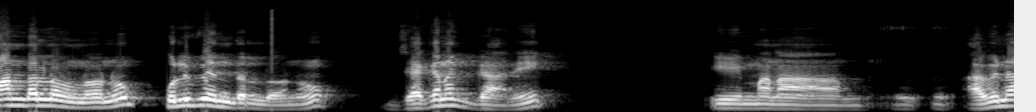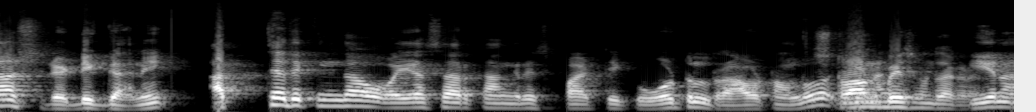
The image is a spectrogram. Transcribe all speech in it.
మండలంలోను పులివెందుల్లోను జగన్కి కానీ ఈ మన అవినాష్ రెడ్డికి కానీ అత్యధికంగా వైఎస్ఆర్ కాంగ్రెస్ పార్టీకి ఓటులు రావటంలో స్ట్రాంగ్ ఈయన- బేస్ ఉంది ఈయన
